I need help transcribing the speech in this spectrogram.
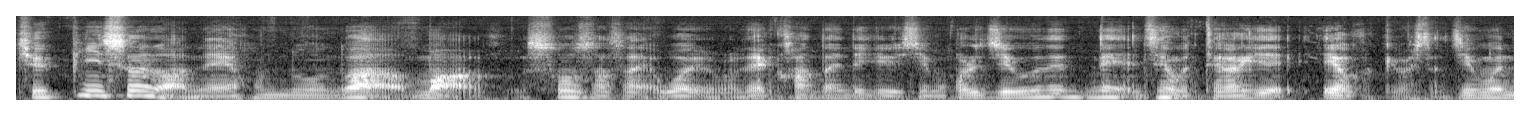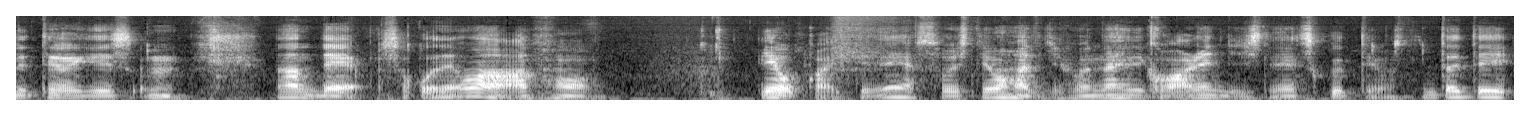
出品するのはね、本当は、まあ、操作さえ覚えればね、簡単にできるし、もうこれ自分でね、全部手書きで絵を描きました。自分で手書きです。うん。なんで、そこでは、あの、絵を描いてね、そしてまあ自分なりにこうアレンジしてね、作っています。大体、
